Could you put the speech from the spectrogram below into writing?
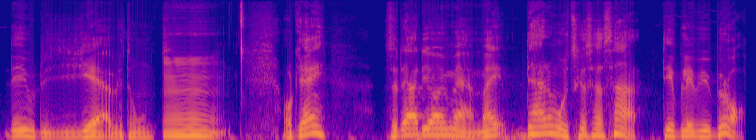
det gjorde jävligt ont. Mm. Okej? Så det hade jag ju med mig. Däremot ska jag säga så här, det blev ju bra.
